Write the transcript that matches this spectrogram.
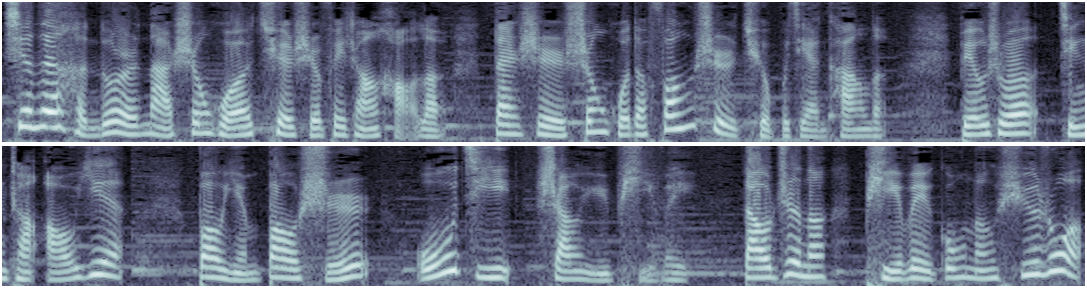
现在很多人呢，生活确实非常好了，但是生活的方式却不健康了，比如说经常熬夜。暴饮暴食，无机伤于脾胃，导致呢脾胃功能虚弱，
